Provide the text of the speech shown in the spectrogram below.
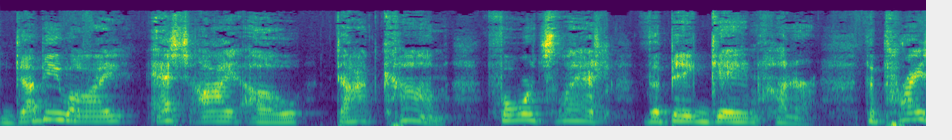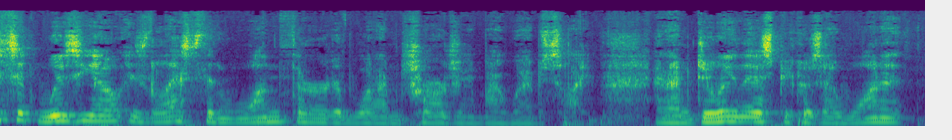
W I S I O wisio.com forward slash the big game hunter. The price at Wisio is less than one third of what I'm charging at my website. And I'm doing this because I want to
